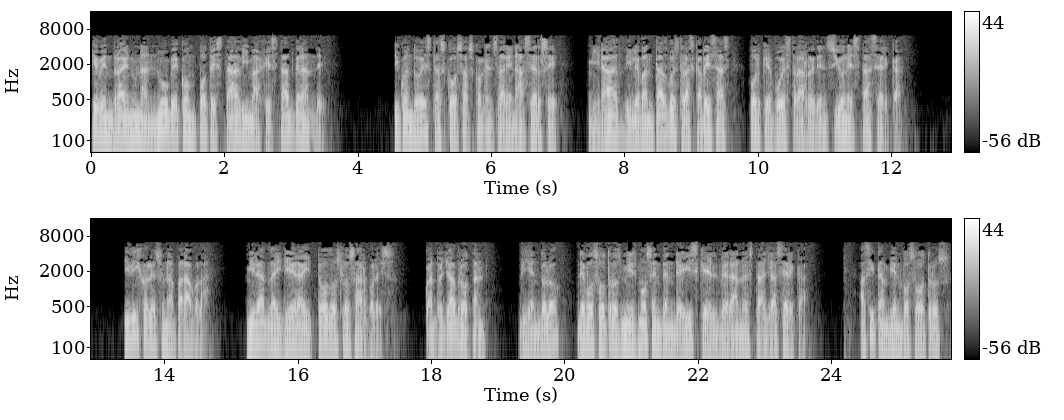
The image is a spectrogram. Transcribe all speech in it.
que vendrá en una nube con potestad y majestad grande. Y cuando estas cosas comenzaren a hacerse, mirad y levantad vuestras cabezas, porque vuestra redención está cerca. Y díjoles una parábola. Mirad la higuera y todos los árboles. Cuando ya brotan, viéndolo, de vosotros mismos entendéis que el verano está ya cerca. Así también vosotros,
